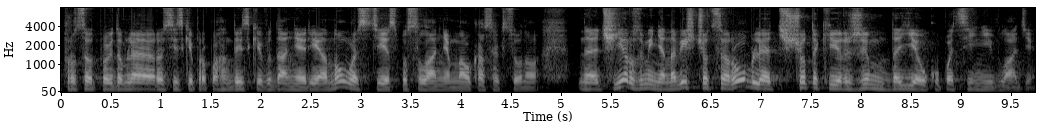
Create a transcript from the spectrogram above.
Про це повідомляє російське пропагандистське видання РІА Новості з посиланням на указ Аксьонова. Е, Чи є розуміння, навіщо це роблять? Що такий режим дає окупаційній владі?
